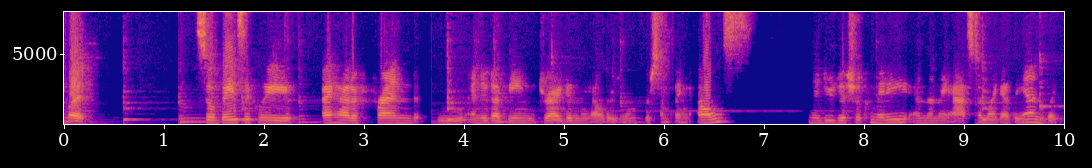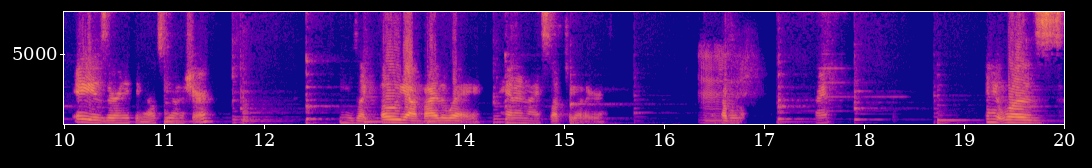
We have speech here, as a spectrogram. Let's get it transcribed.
But so basically, I had a friend who ended up being dragged in the elders room for something else in the judicial committee, and then they asked him like at the end, like, "Hey, is there anything else you want to share?" And he's like, "Oh yeah, by the way, Hannah and I slept together Mm. couple right? And it was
